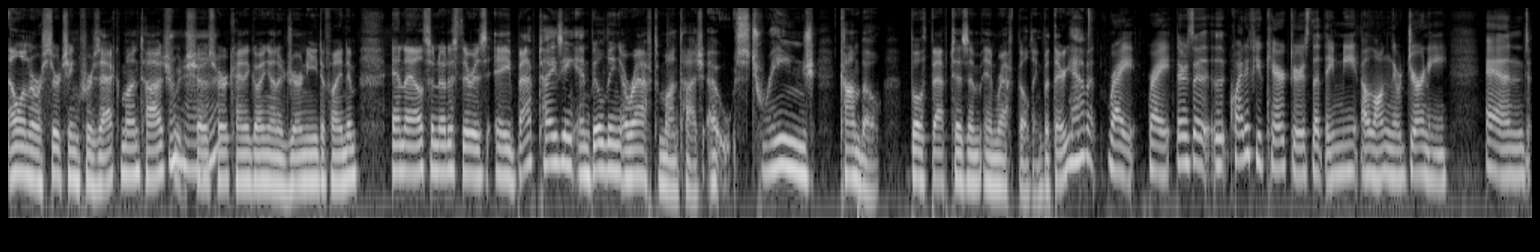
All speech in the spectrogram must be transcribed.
Eleanor searching for Zach montage, which shows mm-hmm. her kind of going on a journey to find him. And I also noticed there is a baptizing and building a raft montage, a strange combo, both baptism and raft building. But there you have it. Right, right. There's a uh, quite a few characters that they meet along their journey, and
